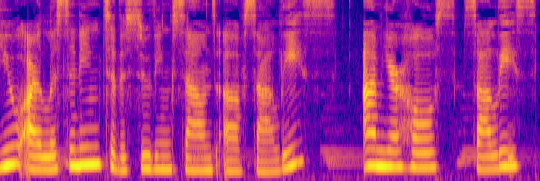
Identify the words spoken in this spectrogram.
You are listening to the soothing sounds of Salis. I'm your host, Salis.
